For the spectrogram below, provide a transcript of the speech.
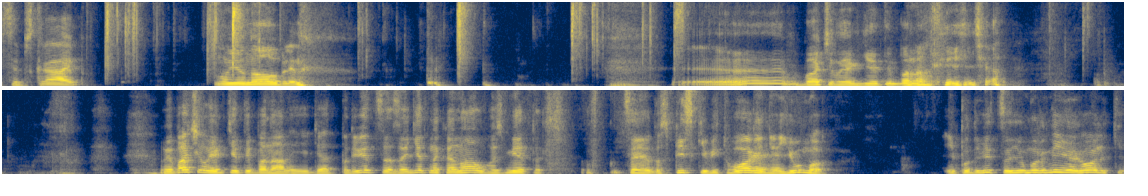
Subscribe. Ну, you know, блин. Ви бачили, як діти банани їдять. Ви бачили, як діти банани їдять? Подивіться, зайдіть на канал, візьміть це до списки відтворення, юмор. І подивіться юморні ролики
